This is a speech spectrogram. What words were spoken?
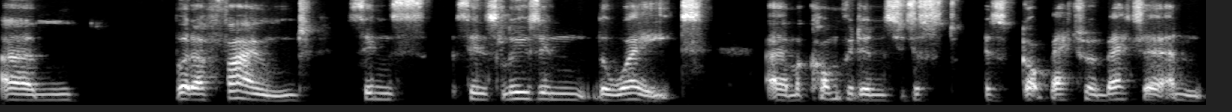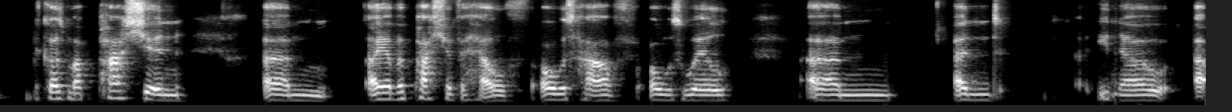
um, but I found since since losing the weight, uh, my confidence just has got better and better. And because my passion, um, I have a passion for health. Always have, always will. Um, and you know, I,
